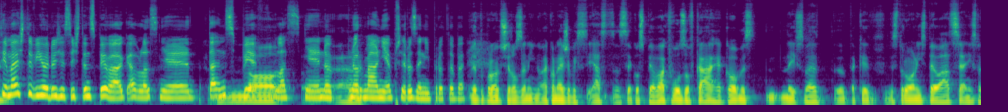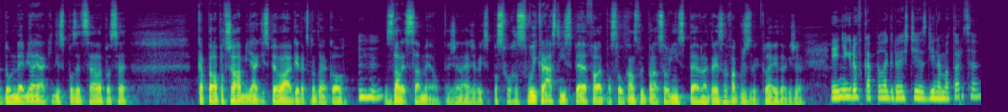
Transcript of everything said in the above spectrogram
Ty máš tu výhodu, že jsi ten zpěvák a vlastně ten zpěv no, vlastně no, eh, normální a přirozený pro tebe. Je to pro mě přirozený, no jako ne, že bych, já jako zpěvák v vozovkách, jako my nejsme eh, taky vystudovaný zpěváci, ani jsme k tomu neměli nějaký dispozice, ale prostě kapela potřebovala mít nějaký zpěváky, tak jsme to jako mm-hmm. vzdali sami. Jo. Takže ne, že bych poslouchal svůj krásný zpěv, ale poslouchám svůj pracovní zpěv, na který jsem fakt už zvyklý. Takže... Je někdo v kapele, kdo ještě jezdí na motorce?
